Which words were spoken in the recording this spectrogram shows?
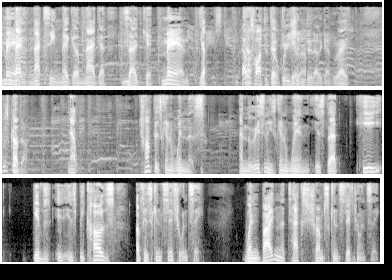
Ma- Man. maxi mega maga sidekick. Man. Yep. That was hard to do. Doug We DePiro. shouldn't do that again. Right. It was good Um, though. Now Trump is going to win this. And the reason he's going to win is that he gives it is because of his constituency. When Biden attacks Trump's constituency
